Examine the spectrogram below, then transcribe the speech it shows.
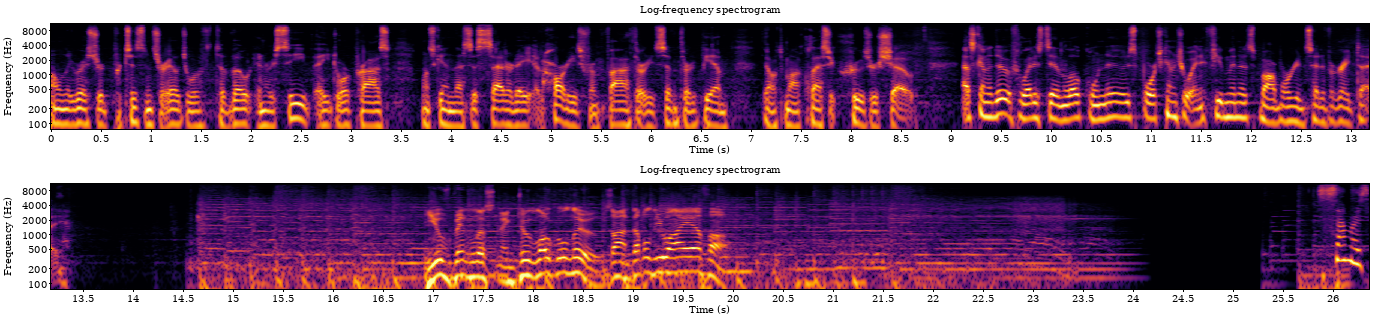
Only registered participants are eligible to vote and receive a door prize. Once again, that's this Saturday at Hardee's from 5.30 to 7.30 p.m., the Altamont Classic Cruiser Show. That's going to do it for latest in local news. Sports coming your way in a few minutes. Bob Morgan said, have a great day. You've been listening to local news on WIFO. Summer's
